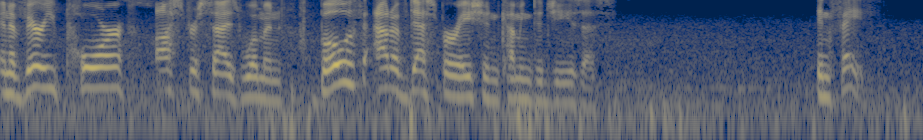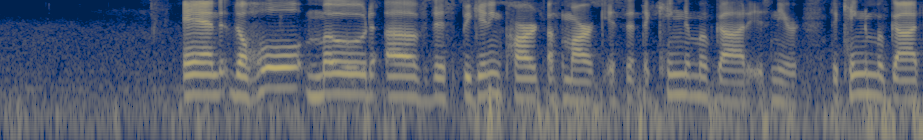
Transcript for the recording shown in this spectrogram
and a very poor, ostracized woman, both out of desperation coming to Jesus in faith. And the whole mode of this beginning part of Mark is that the kingdom of God is near. The kingdom of God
